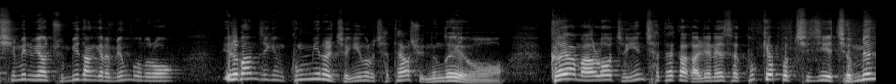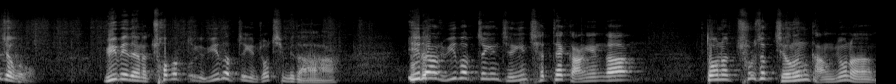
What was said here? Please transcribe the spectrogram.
심의를 위한 준비 단계라는 명분으로 일반적인 국민을 증인으로 채택할 수 있는 거예요. 그야말로 증인 채택과 관련해서 국회법 취지에 전면적으로 위배되는 초법적인 위법적인 조치입니다. 이러한 위법적인 증인 채택 강행과 또는 출석 증언 강요는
